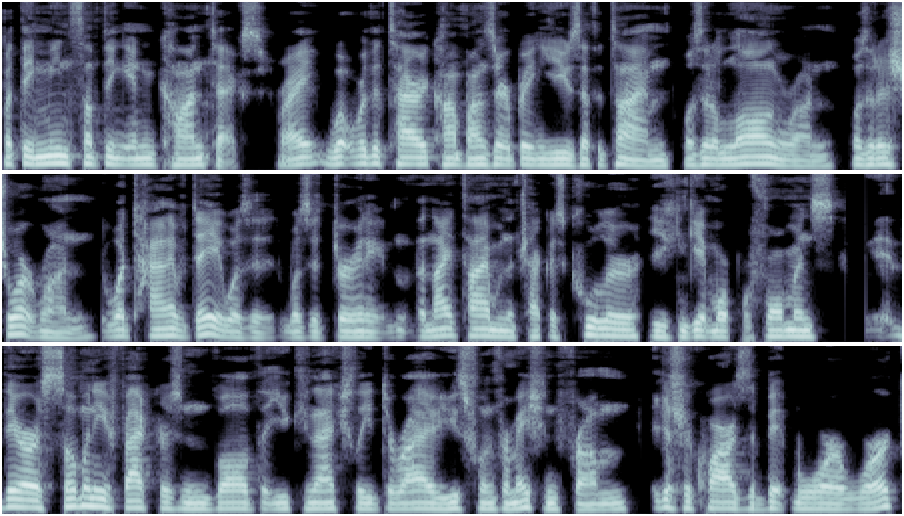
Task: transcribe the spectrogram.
but they mean something in context, right? What were the tire compounds that were being used at the time? Was it a long run? Was it a short run? What time of day was it? Was it during the nighttime when the track is cooler? You can get more performance. There are so many factors involved that you can actually derive useful information from. It just requires a bit more work.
